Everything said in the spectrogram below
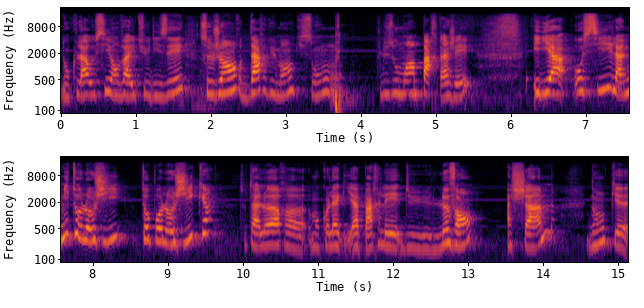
Donc là aussi, on va utiliser ce genre d'arguments qui sont plus ou moins partagés. Il y a aussi la mythologie topologique. Tout à l'heure, euh, mon collègue y a parlé du Levant, Hacham, donc, euh,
